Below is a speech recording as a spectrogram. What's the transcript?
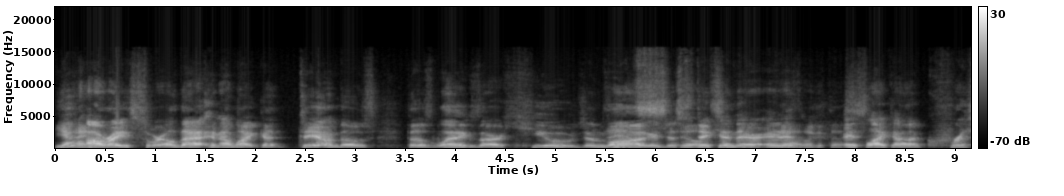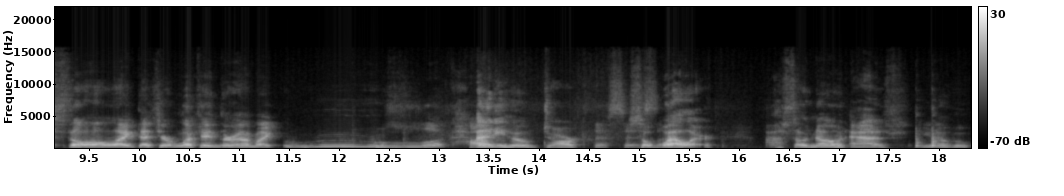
Yeah, you I already swirled that, and I'm like, God damn, those those legs are huge and long and just stick in there, and yeah, it's, look at this. it's like a crystal, like that you're looking through. And I'm like, ooh. Look how Anywho, dark this is. so though. Weller, also known as you know who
